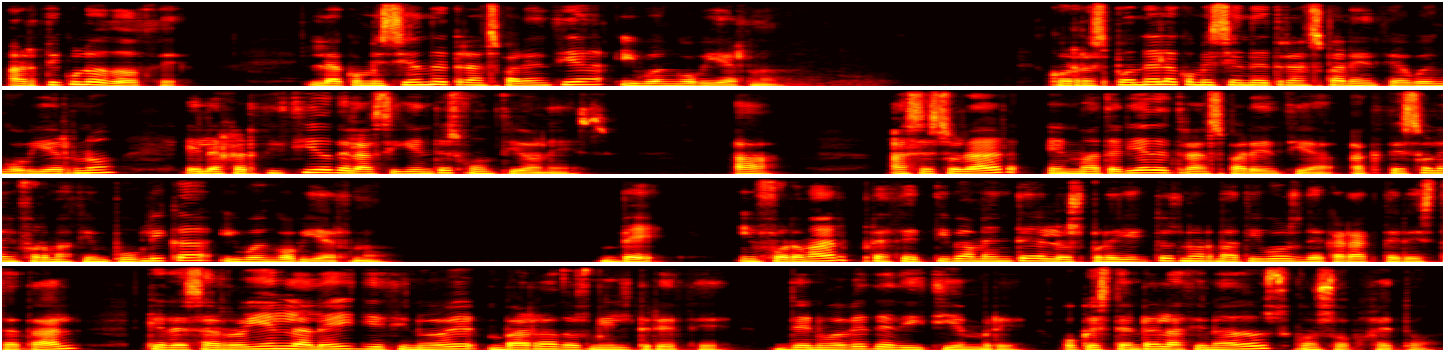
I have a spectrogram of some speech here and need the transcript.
Artículo 12. La Comisión de Transparencia y Buen Gobierno. Corresponde a la Comisión de Transparencia y Buen Gobierno el ejercicio de las siguientes funciones. A. Asesorar en materia de transparencia, acceso a la información pública y buen gobierno. B informar preceptivamente los proyectos normativos de carácter estatal que desarrollen la Ley 19-2013, de 9 de diciembre, o que estén relacionados con su objeto.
